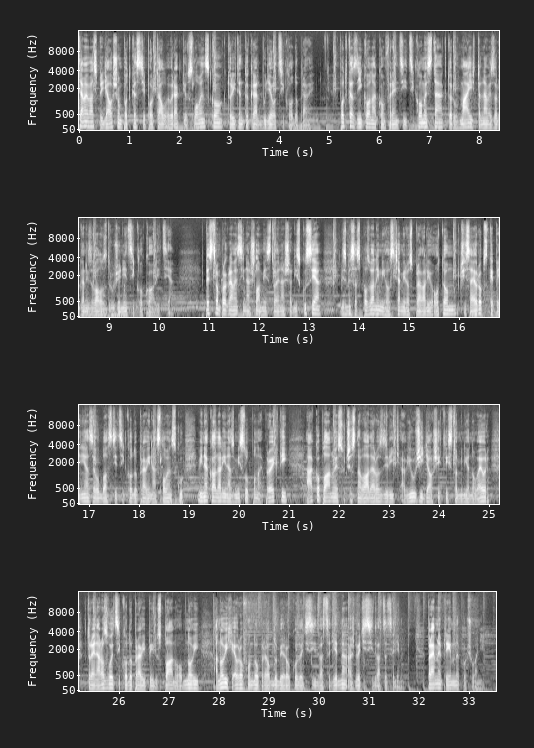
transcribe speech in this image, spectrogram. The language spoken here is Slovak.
Vítame vás pri ďalšom podcaste portálu Euraktiv Slovensko, ktorý tentokrát bude o cyklodoprave. Podcast vznikol na konferencii Cyklomesta, ktorú v máji v Trnave zorganizovalo Združenie Cyklokoalícia. Pestrom programe si našla miesto aj naša diskusia, kde sme sa s pozvanými hostiami rozprávali o tom, či sa európske peniaze v oblasti cyklodopravy na Slovensku vynakladali na zmysluplné projekty a ako plánuje súčasná vláda rozdeliť a využiť ďalších 300 miliónov eur, ktoré na rozvoj cyklodopravy prídu z plánu obnovy a nových eurofondov pre obdobie roku 2021 až 2027. Prajemné príjemné počúvanie.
